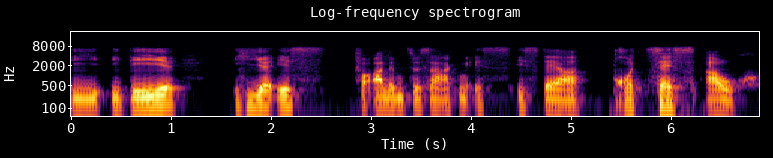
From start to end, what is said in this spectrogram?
die Idee hier ist, vor allem zu sagen, es ist der Prozess auch,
